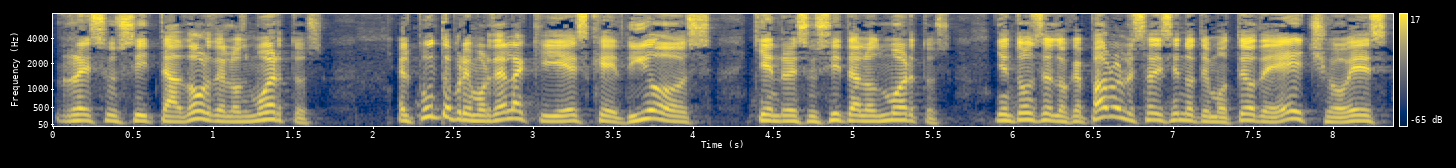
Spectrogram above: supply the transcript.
resucitador de los muertos. El punto primordial aquí es que Dios quien resucita a los muertos. Y entonces lo que Pablo le está diciendo a Timoteo de hecho es,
